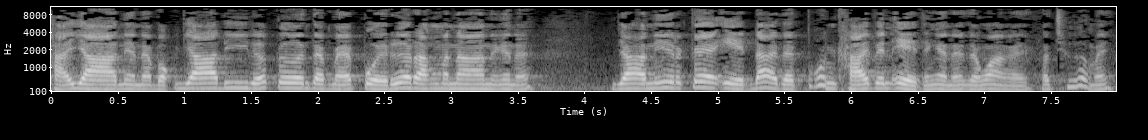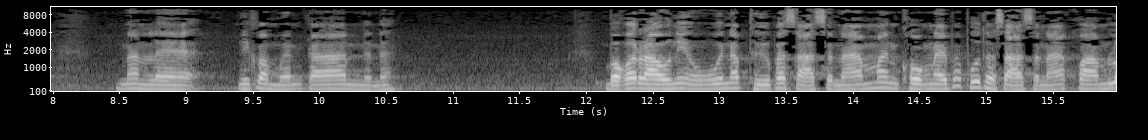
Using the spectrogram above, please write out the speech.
ขายยาเนี่ยนะบอกยาดีเหลือเกิน แต่แหมป่วยเรื้อรังมานานอย่างเงี้ยนะยานี้แก้เอดได้แต่คนขายเป็นเอดยังไงนะจะว่าไงเขาเชื่อไหมนั่นแหละนี่ก็เหมือนกันเนี่ยนะบอกว่าเราเนี่ยโอ้ยนับถือพระศาสนามั่นคงในพระพุทธศาสนาความโล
